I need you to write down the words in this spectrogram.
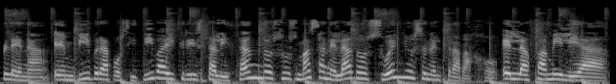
plena, en vibra positiva y cristalizando sus más anhelados sueños en el trabajo, en la familia,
